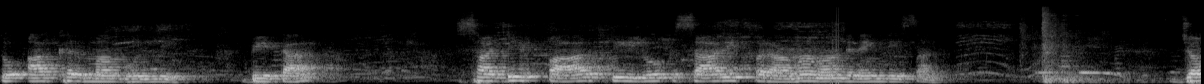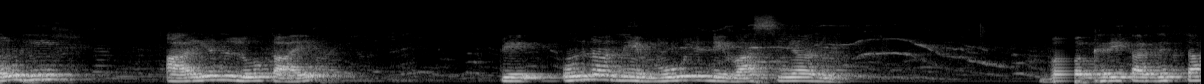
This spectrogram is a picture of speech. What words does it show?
तो आखिर मां बोली बेटा ਸਾਡੇ ਭਾਰਤੀ ਲੋਕ ਸਾਰੇ ਭਰਾਵਾਂ ਵਾਂਗ ਰਹਿੰਦੇ ਸਨ ਜਦੋਂ ਹੀ ਆਰੀਅਨ ਲੋਕ ਆਏ ਤੇ ਉਹਨਾਂ ਨੇ ਮੂਲ ਨਿਵਾਸੀਆਂ ਨੂੰ ਵੱਖਰੇ ਕਰ ਦਿੱਤਾ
